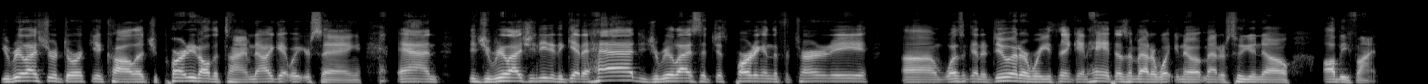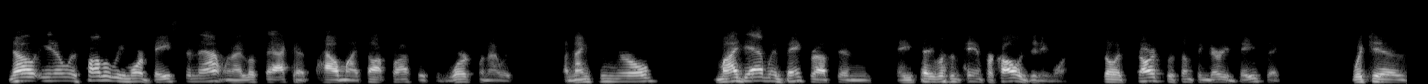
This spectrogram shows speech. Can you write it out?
You realized you're a dorky in college. You partied all the time. Now I get what you're saying. And did you realize you needed to get ahead? Did you realize that just parting in the fraternity um, wasn't going to do it, or were you thinking, hey, it doesn't matter what you know, it matters who you know. I'll be fine. No, you know, it was probably more based than that. When I look back at how my thought process worked when I was a 19 year old, my dad went bankrupt and he said he wasn't paying for college anymore. So it starts with something very basic, which is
